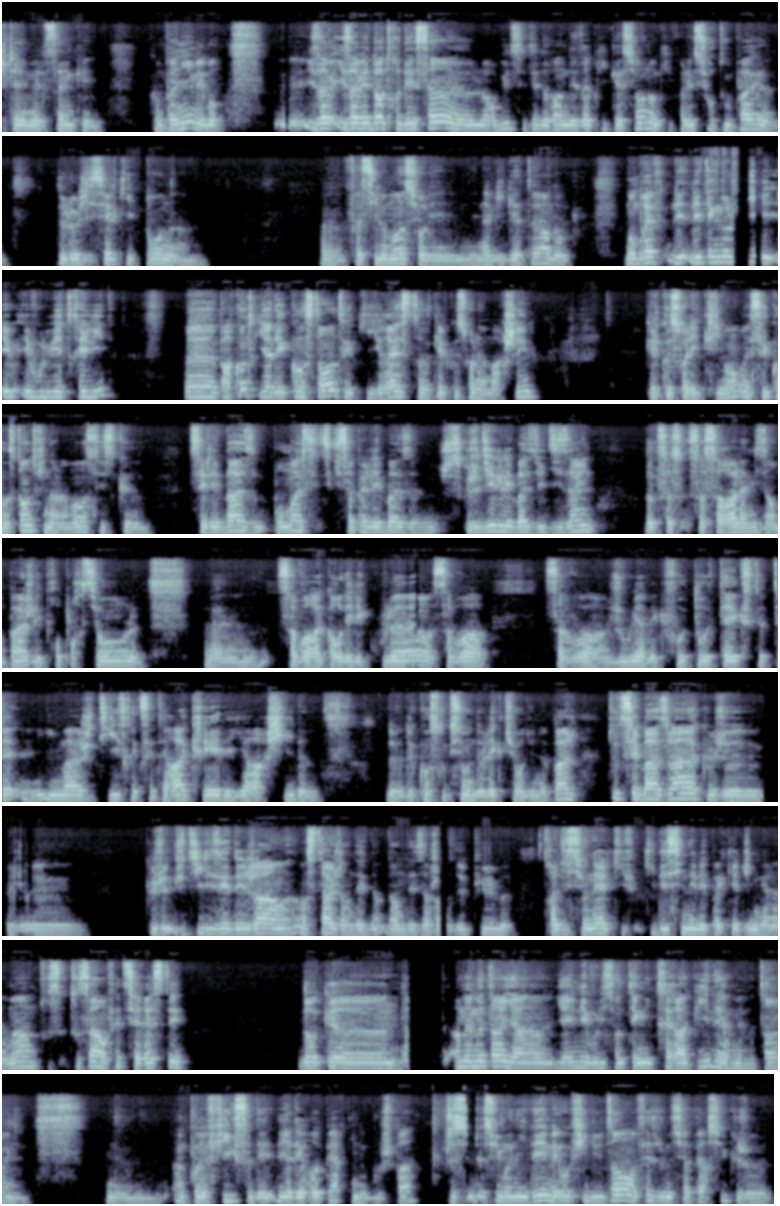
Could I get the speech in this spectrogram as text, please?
HTML5 et, compagnie, mais bon, ils avaient, ils avaient d'autres dessins. Euh, leur but, c'était de vendre des applications, donc il fallait surtout pas euh, de logiciels qui tournent euh, facilement sur les, navigateurs. Donc, bon, bref, les, technologies évoluaient très vite. par contre, il y a des constantes qui restent, quel que soit le marché, quels que soient les clients. Et ces constantes, finalement, c'est ce que c'est les bases. Pour moi, c'est ce qui s'appelle les bases, ce que je dirais les bases du design donc ça, ça sera la mise en page, les proportions, euh, savoir accorder les couleurs, savoir savoir jouer avec photo, texte, image, titre, etc. Créer des hiérarchies de, de, de construction et de lecture d'une page. Toutes ces bases-là que je que je que j'utilisais déjà en, stage dans des dans des agences de pub traditionnelles qui, qui dessinaient les packaging à la main. Tout, tout ça en fait c'est resté. Donc euh, mmh en même temps, il y a, y a une évolution technique très rapide et en même temps une, un point fixe. il y a des repères qui ne bougent pas. Je, je, suis mon idée, mais au fil du temps, en fait, je me suis aperçu que je,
